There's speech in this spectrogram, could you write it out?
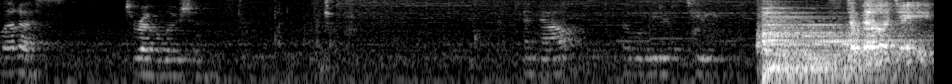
led us to revolution. And now it will lead us to stability.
